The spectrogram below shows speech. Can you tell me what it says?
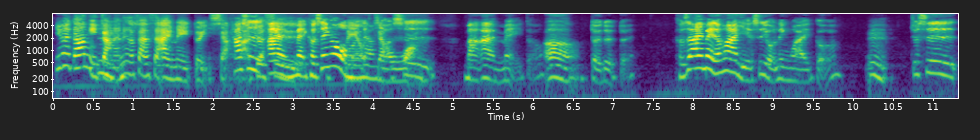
因为刚刚你讲的那个算是暧昧对象嘛，他是就是暧昧，可是因为我们两个是蛮暧昧的，嗯对对对。可是暧昧的话，也是有另外一个，嗯就是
